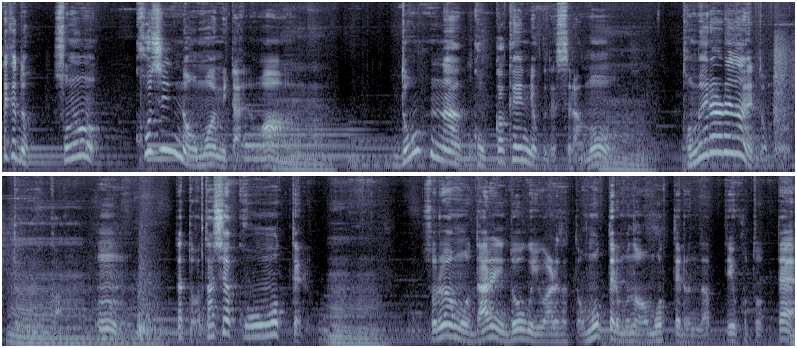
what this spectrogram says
だけどその個人の思いみたいのは、どんな国家権力ですらも止められないと思うっていうか、うん、だって私はこう思ってる。それはもう誰に道具言われたって思ってるものは思ってるんだっていうことって、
